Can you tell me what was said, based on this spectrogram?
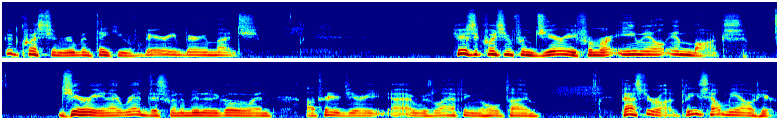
Good question, Reuben. Thank you very, very much. Here's a question from Jerry from our email inbox. Jerry, and I read this one a minute ago, and I'll tell you, Jerry, I was laughing the whole time. Pastor Ron, please help me out here.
